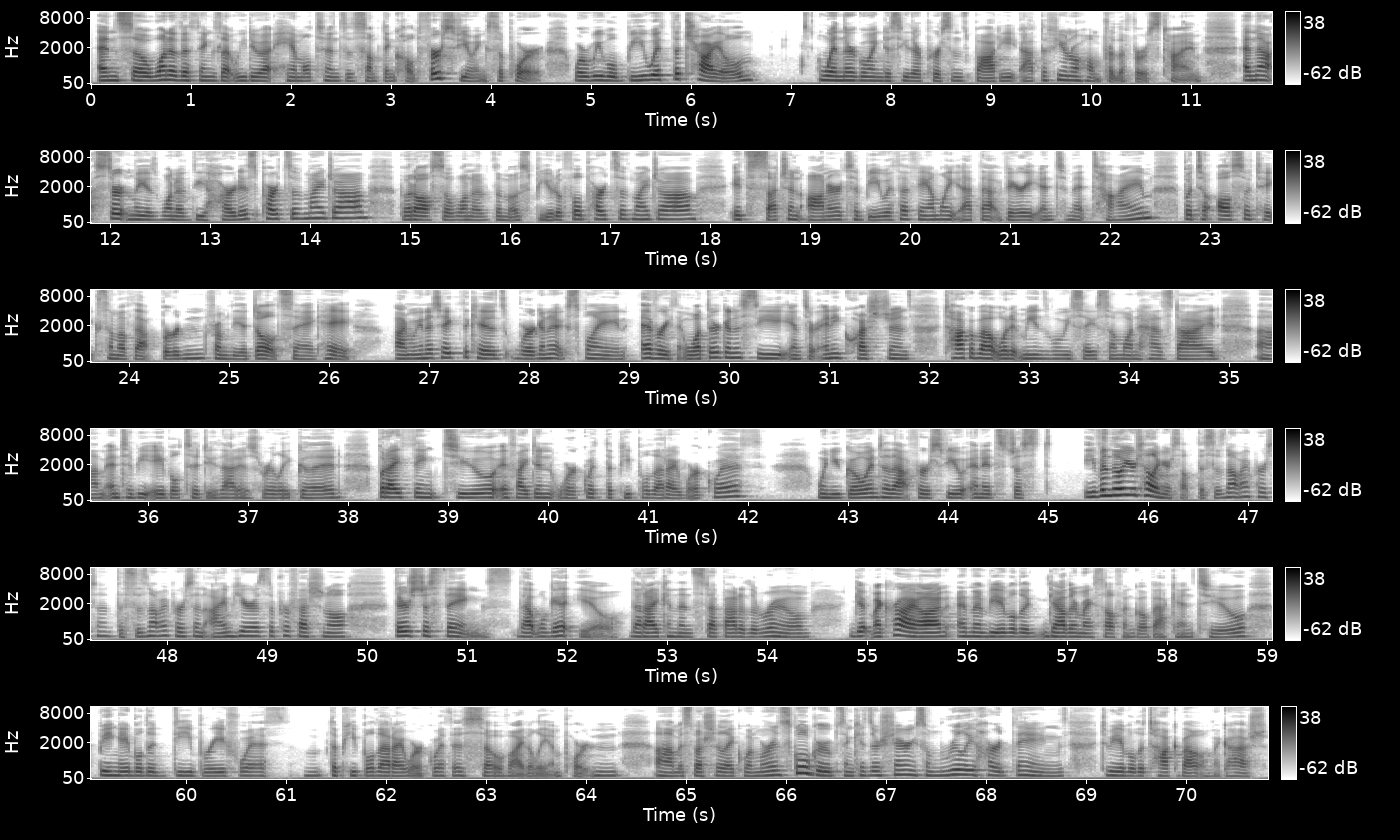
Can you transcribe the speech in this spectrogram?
And so, one of the things that we do at Hamilton's is something called first viewing support, where we will be with the child when they're going to see their person's body at the funeral home for the first time. And that certainly is one of the hardest parts of my job, but also one of the most beautiful parts of my job. It's such an honor to be with a family at that very intimate time, but to also take some of that burden from the adults saying, hey, I'm going to take the kids. We're going to explain everything, what they're going to see, answer any questions, talk about what it means when we say someone has died. Um, and to be able to do that is really good. But I think, too, if I didn't work with the people that I work with, when you go into that first view and it's just, even though you're telling yourself, this is not my person, this is not my person, I'm here as the professional, there's just things that will get you that I can then step out of the room get my cry on and then be able to gather myself and go back into being able to debrief with the people that I work with is so vitally important, um, especially like when we're in school groups and kids are sharing some really hard things to be able to talk about, oh my gosh,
